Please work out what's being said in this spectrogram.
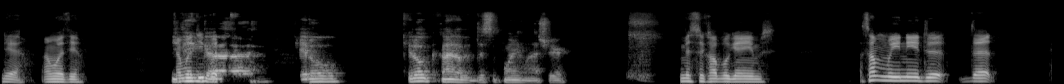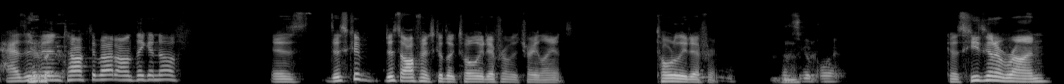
Yeah, I'm with you. You I'm with think you, uh, Kittle Kittle kind of disappointing last year. Missed a couple games. Something we need to that hasn't Yeah, but- been talked about. I don't think enough is this could this offense could look totally different with Trey Lance. Totally different That's Mm-hmm. a good point. because he's gonna run.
